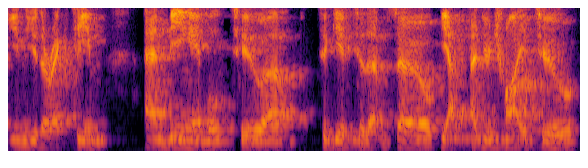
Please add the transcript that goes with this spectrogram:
in your direct team, and being able to uh, to give to them. So yeah, I do try to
